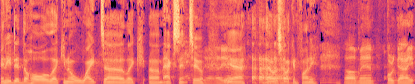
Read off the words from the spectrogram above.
and he did the whole like you know white uh, like um, accent too. Yeah, yeah, yeah. that was fucking funny. Oh man, poor guy.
